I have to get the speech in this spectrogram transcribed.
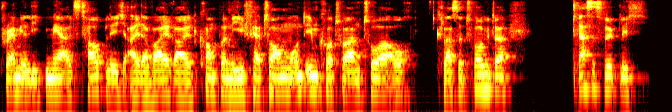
Premier League mehr als tauglich. Alderweireld, Company, Fertong und im Courtois im Tor auch klasse Torhüter. Das ist wirklich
